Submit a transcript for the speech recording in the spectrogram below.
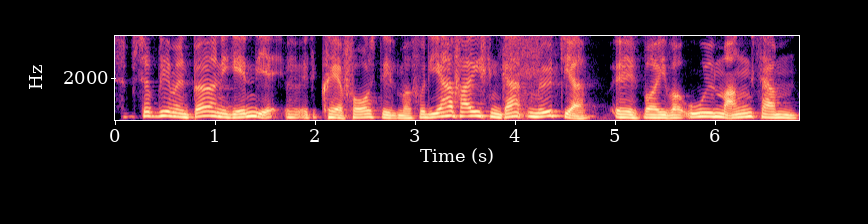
Så, så bliver man børn igen, ja, det kan jeg forestille mig. Fordi jeg har faktisk engang mødt jer, øh, hvor I var ude mange sammen.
